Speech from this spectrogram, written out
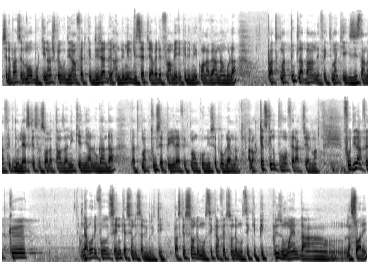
ce n'est pas seulement au Burkina, je peux vous dire en fait que déjà en 2017, il y avait des flambées épidémiques qu'on avait en Angola pratiquement toute la bande effectivement qui existe en Afrique de l'Est, que ce soit la Tanzanie, Kenya, l'Ouganda, pratiquement tous ces pays-là effectivement ont connu ce problème-là. Alors qu'est-ce que nous pouvons faire actuellement? Il faut dire en fait que D'abord, c'est une question de salubrité. Parce que ce sont des moustiques, en fait, ce sont des moustiques qui piquent plus ou moins dans la soirée.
